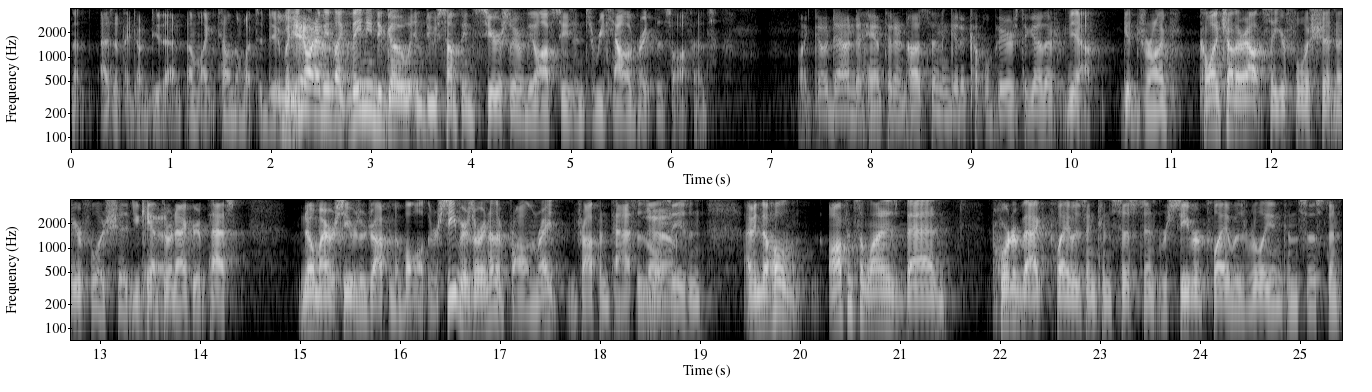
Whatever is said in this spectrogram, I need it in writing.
Not- As if they don't do that. I'm like telling them what to do. But you know what I mean? Like they need to go and do something seriously over the offseason to recalibrate this offense. Like go down to Hampton and Hudson and get a couple beers together. Yeah. Get drunk, call each other out, say you're full of shit. No, you're full of shit. You can't Yeah. throw an accurate pass. No, my receivers are dropping the ball. The receivers are another problem, right? Dropping passes all season. I mean, the whole offensive line is bad. quarterback play was inconsistent, receiver play was really inconsistent,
